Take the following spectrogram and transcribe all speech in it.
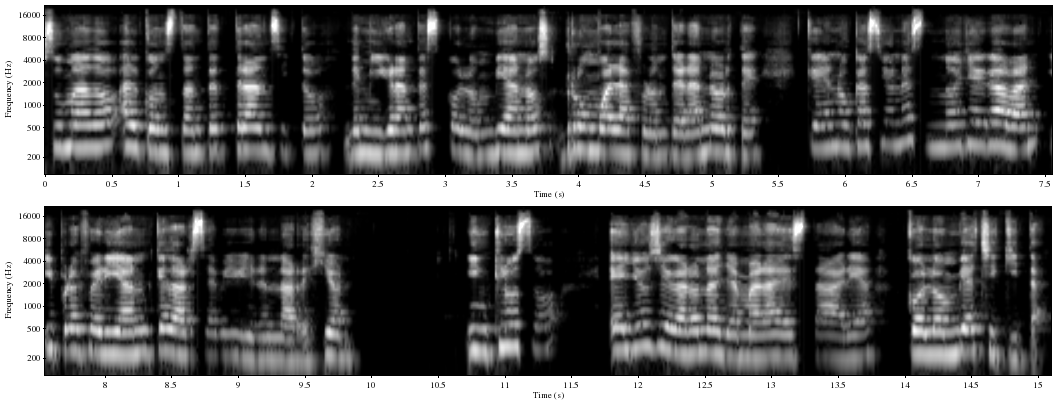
sumado al constante tránsito de migrantes colombianos rumbo a la frontera norte, que en ocasiones no llegaban y preferían quedarse a vivir en la región. Incluso ellos llegaron a llamar a esta área Colombia Chiquita.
